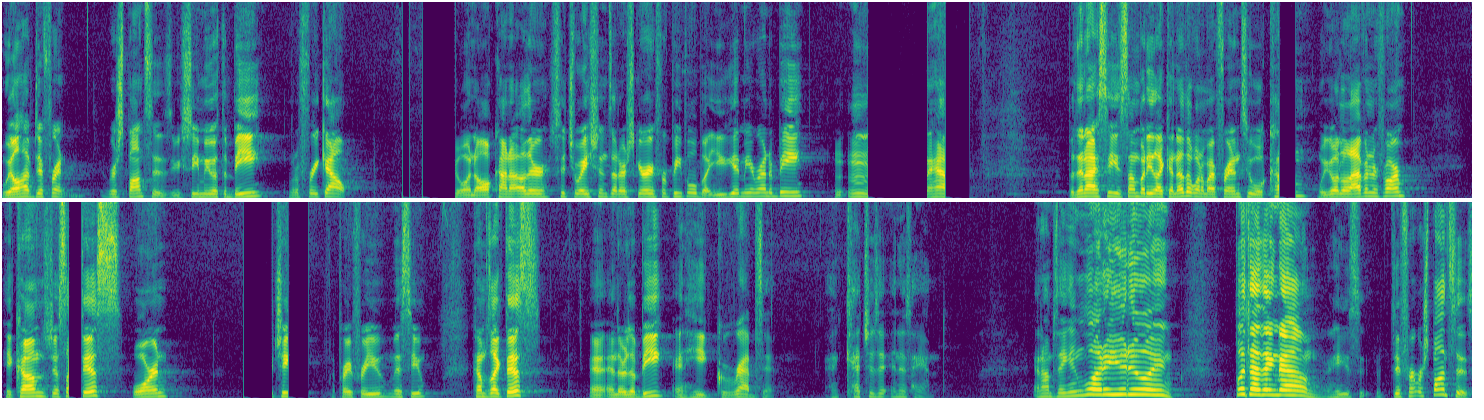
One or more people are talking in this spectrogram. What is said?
We all have different responses. You see me with a bee, I'm going to freak out. Go into all kind of other situations that are scary for people, but you get me around a bee, mm-mm, but then I see somebody like another one of my friends who will come. We go to Lavender Farm. He comes just like this. Warren, I pray for you, miss you. Comes like this, and, and there's a bee, and he grabs it and catches it in his hand. And I'm thinking, what are you doing? Put that thing down. And he's different responses.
